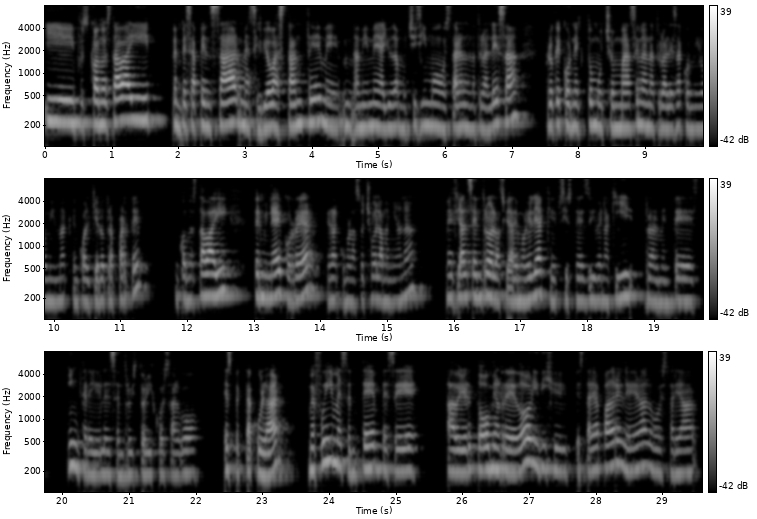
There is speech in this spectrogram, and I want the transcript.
Y pues cuando estaba ahí empecé a pensar, me sirvió bastante, me, a mí me ayuda muchísimo estar en la naturaleza, Creo que conecto mucho más en la naturaleza conmigo misma que en cualquier otra parte. Y cuando estaba ahí, terminé de correr, eran como las 8 de la mañana. Me fui al centro de la ciudad de Morelia, que si ustedes viven aquí, realmente es increíble. El centro histórico es algo espectacular. Me fui, me senté, empecé a ver todo mi alrededor y dije, estaría padre leer algo, estaría,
